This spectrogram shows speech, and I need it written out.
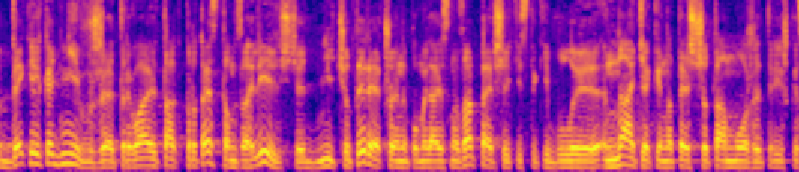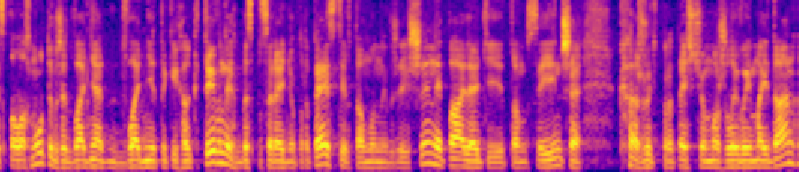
е, декілька днів вже тривають так протести. Там взагалі ще дні чотири, якщо я не помиляюсь назад. Перші якісь такі були натяки на те, що там може трішки спалахнути. Вже два дня два дні таких активних безпосередньо протестів. Там вони вже і шини палять, і там все інше кажуть про те, що можливий майдан.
